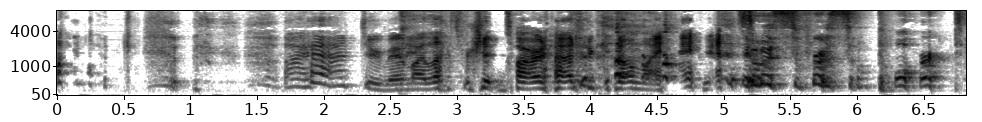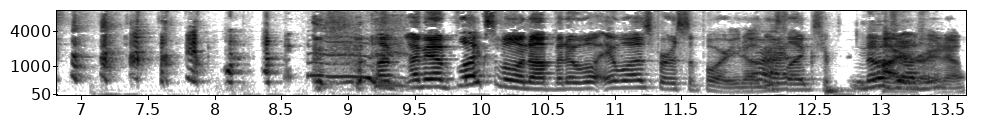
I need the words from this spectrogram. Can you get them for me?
I had to, man. My legs were getting tired. I had to get on my hands. it was for support. I mean, I'm flexible enough, but it, it was for support. You know, All these right. legs are no judgment. Right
